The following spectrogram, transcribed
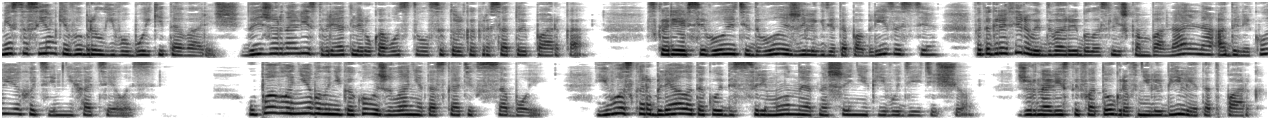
Место съемки выбрал его бойкий товарищ, да и журналист вряд ли руководствовался только красотой парка. Скорее всего, эти двое жили где-то поблизости, фотографировать дворы было слишком банально, а далеко ехать им не хотелось. У Павла не было никакого желания таскать их с собой. Его оскорбляло такое бесцеремонное отношение к его детищу. Журналист и фотограф не любили этот парк,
